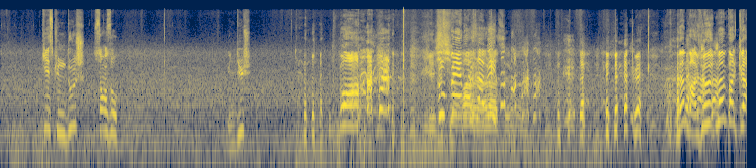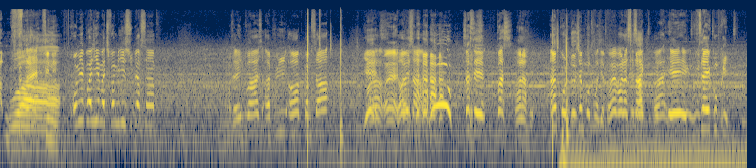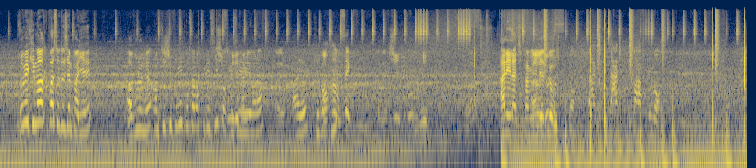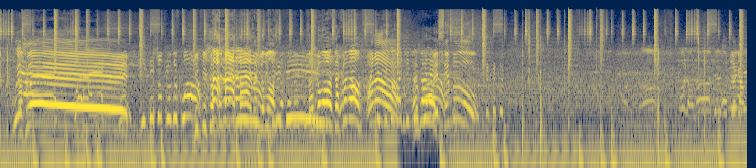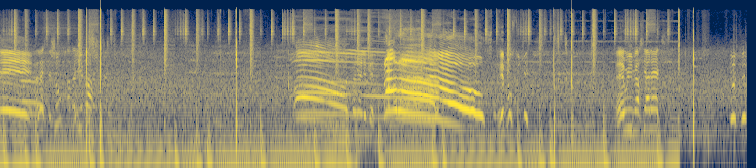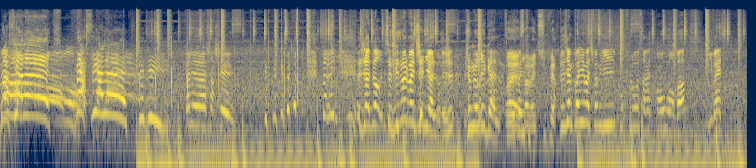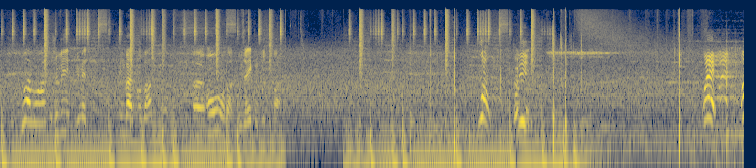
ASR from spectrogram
Qu'est-ce qu'une douche sans eau? Une douche Bon Coupez-moi chiant. sa Oh bon. Même pas, je, même pas le clap. Ouais, fini. Premier palier, match family, super simple. Vous avez une passe, appui, hop, comme ça. Yes. Ouais, Non, comme mais ça. Ça c'est passe. Voilà. Un pour le deuxième, pour le troisième. Ouais, voilà, c'est ça. Ouais, et vous avez compris. Premier qui marque passe au deuxième palier. À vous l'honneur. Un petit chiffre pour savoir qui décide. Parce que voilà. Allez. Allez, c'est parti. sec. Allez, la team family, Un, let's go. Tac, tac, paf, c'est mort. Bien joué Ligue des champions de quoi Ligue des champions de qui Ça commence. Ça commence, ça commence. Voilà Mais c'est beau. Oh là là, bien Oh, bien gardé Alex, c'est chaud Il y est pas. Oh Celle-là, elle est belle. Bravo Réponse tout de suite. Eh oui, merci Alex Merci Alex Merci Alex C'est dit Allez la chercher Ça va être- J'adore, cette vidéo elle va être géniale. Je, je me régale. Ça va être magnifique. être super. Deuxième palier match family pour Flo, ça va être en haut en bas. Il va être dos à moi, je vais lui mettre une balle en bas, euh, en haut en bas. Vous avez compris. Voilà. Wow Joli Ouais Oh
